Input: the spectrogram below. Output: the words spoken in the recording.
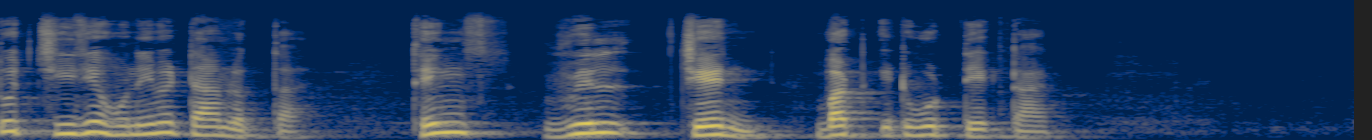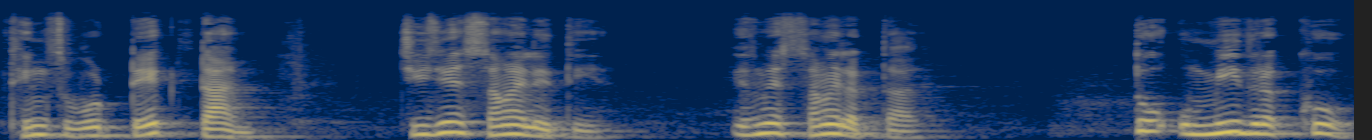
तो चीज़ें होने में टाइम लगता है। Things will change but it would take time things would take time चीज़ें समय लेती हैं। इसमें समय लगता है। तो उम्मीद रखो,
